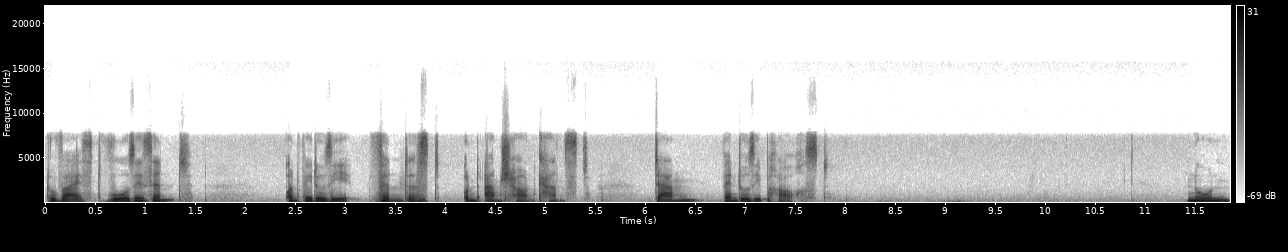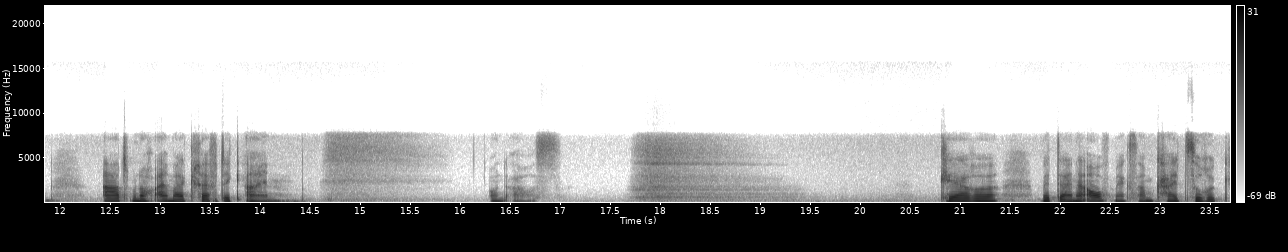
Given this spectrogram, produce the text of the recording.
Du weißt, wo sie sind und wie du sie findest und anschauen kannst dann, wenn du sie brauchst. Nun atme noch einmal kräftig ein und aus. Kehre mit deiner Aufmerksamkeit zurück.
